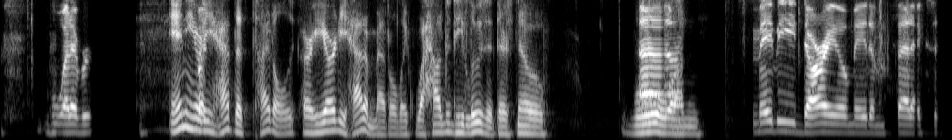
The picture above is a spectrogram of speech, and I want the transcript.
whatever. And he But- already had the title, or he already had a medal. Like, wh- how did he lose it? There's no rule Uh, on. Maybe Dario made him FedEx it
